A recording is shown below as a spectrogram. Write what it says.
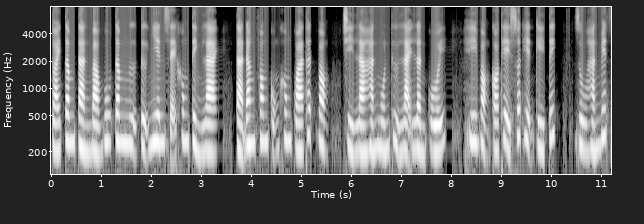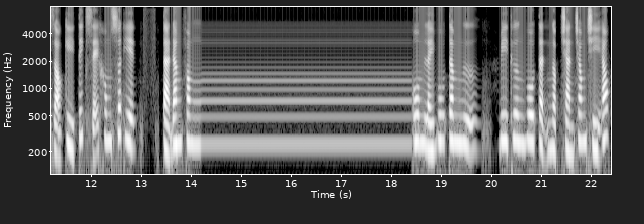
toái tâm tàn bảo Vu Tâm Ngữ tự nhiên sẽ không tỉnh lại. Tả Đăng Phong cũng không quá thất vọng, chỉ là hắn muốn thử lại lần cuối, hy vọng có thể xuất hiện kỳ tích, dù hắn biết rõ kỳ tích sẽ không xuất hiện. Tả Đăng Phong ôm lấy Vu Tâm Ngữ, bi thương vô tận ngập tràn trong trí óc.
